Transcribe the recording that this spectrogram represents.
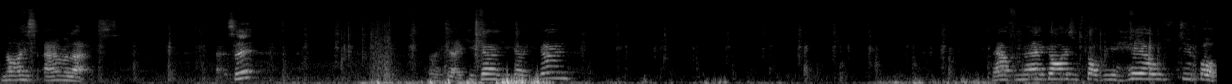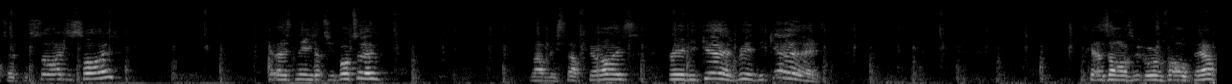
Nice and relaxed. That's it. Okay, keep going, keep going, keep going. Now from there guys, we'll start your heels to your bottom, from side to side. Get those knees up to your bottom. Lovely stuff guys. Really good, really good. Let's get those arms a bit more involved now.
